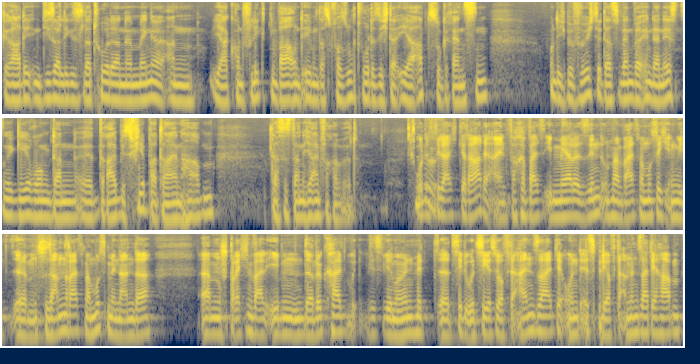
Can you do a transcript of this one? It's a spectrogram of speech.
gerade in dieser Legislatur da eine Menge an ja, Konflikten war und eben das versucht wurde, sich da eher abzugrenzen. Und ich befürchte, dass wenn wir in der nächsten Regierung dann äh, drei bis vier Parteien haben, dass es dann nicht einfacher wird. Oder vielleicht gerade einfacher, weil es eben mehrere sind und man weiß, man muss sich irgendwie ähm, zusammenreißen, man muss miteinander ähm, sprechen, weil eben der Rückhalt, wie wir im Moment mit äh, CDU, CSU auf der einen Seite und SPD auf der anderen Seite haben,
